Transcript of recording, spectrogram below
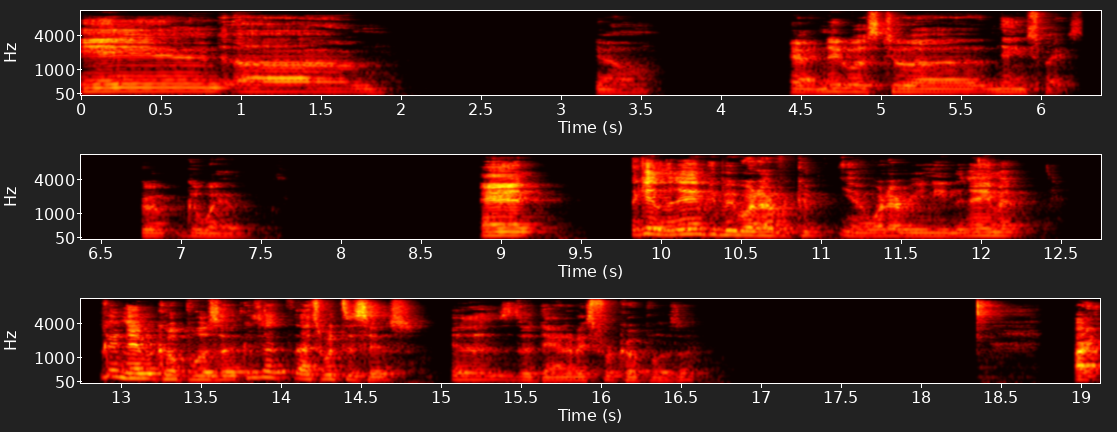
And um, you know, yeah, Nicholas to a namespace. Good, way of. And again, the name could be whatever, could you know, whatever you need to name it. You can name it Code PaLOUsa because that, that's what this is. Is the database for Code PaLOUsa. All right,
